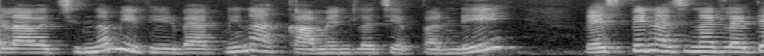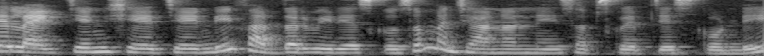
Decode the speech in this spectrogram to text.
ఎలా వచ్చిందో మీ ఫీడ్బ్యాక్ని నాకు కామెంట్లో చెప్పండి. రెసిపీ నచ్చినట్లయితే లైక్ చేయండి షేర్ చేయండి. ఫర్దర్ వీడియోస్ కోసం మా ఛానల్ని సబ్స్క్రైబ్ చేసుకోండి.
